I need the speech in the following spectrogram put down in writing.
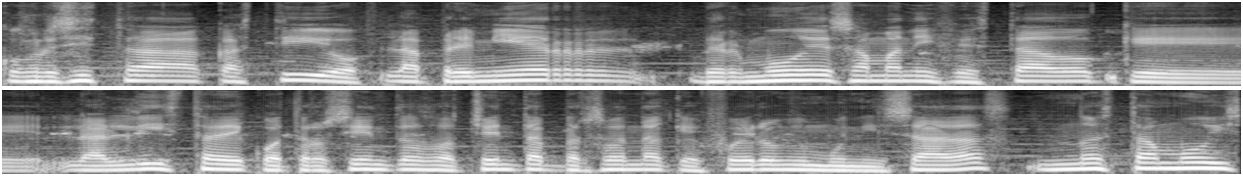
Congresista Castillo, la Premier Bermúdez ha manifestado que la lista de 480 personas que fueron inmunizadas no está muy,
